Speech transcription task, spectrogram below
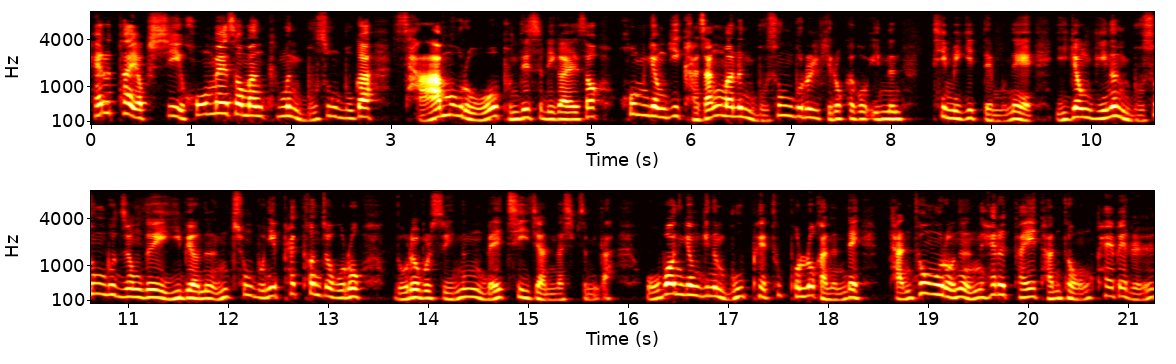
헤르타 역시 홈에서만큼은 무승부가 4무로 분데스리가에서 홈 경기 가장 많은 무승부를 기록하고 있는 팀이기 때문에 이 경기는 무승부 정도의 이변은 충분히 패턴적으로 노려볼 수 있는 매치이지 않나 싶습니다. 5번 경기는 무패 투폴로 가는데 단통으로는 헤르타의 단통 패배를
